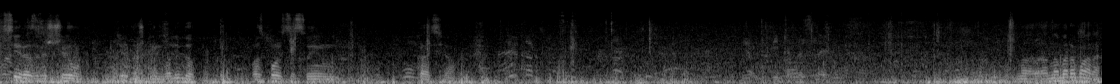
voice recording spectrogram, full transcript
Алексей разрешил дедушке инвалиду воспользоваться своим Кассио. На, на барабанах.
